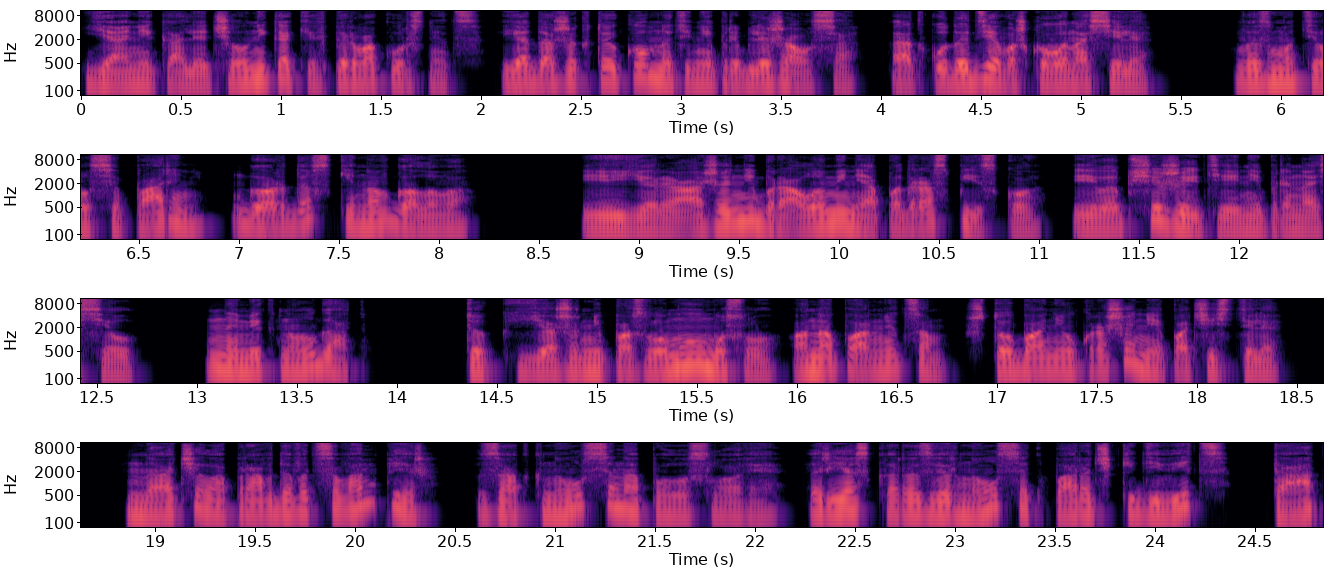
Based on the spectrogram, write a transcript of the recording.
«Я не калечил никаких первокурсниц. Я даже к той комнате не приближался. Откуда девушку выносили?» Возмутился парень, гордо скинув голову. «И Еража не брал у меня под расписку, и в общежитие не приносил», — намекнул гад. «Так я же не по злому умыслу, а напарницам, чтобы они украшения почистили». Начал оправдываться вампир, заткнулся на полуслове, резко развернулся к парочке девиц так,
